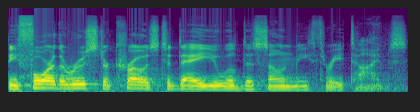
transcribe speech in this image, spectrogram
Before the rooster crows today, you will disown me three times.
